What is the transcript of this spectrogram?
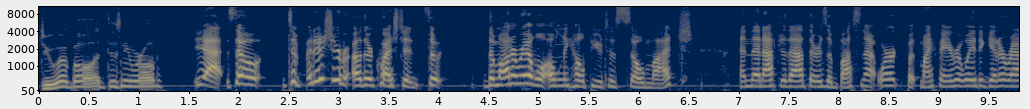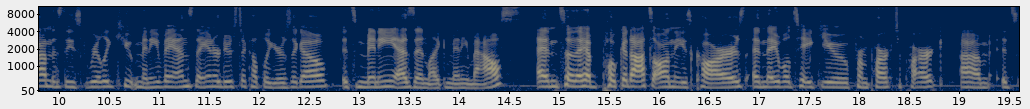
doable at Disney World? Yeah. So to finish your other question, so the monorail will only help you to so much. And then after that, there's a bus network. But my favorite way to get around is these really cute minivans they introduced a couple years ago. It's mini, as in like Minnie Mouse. And so they have polka dots on these cars, and they will take you from park to park. Um, it's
